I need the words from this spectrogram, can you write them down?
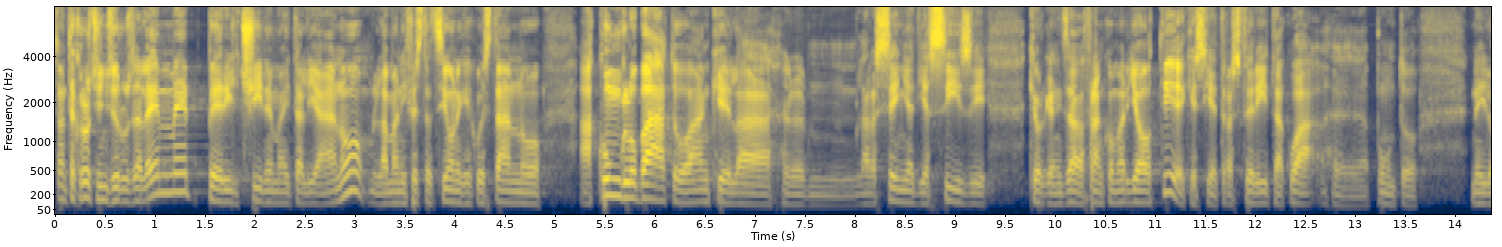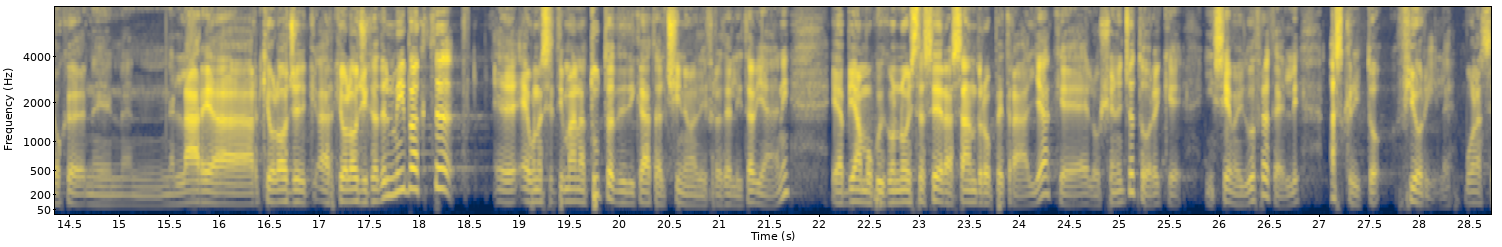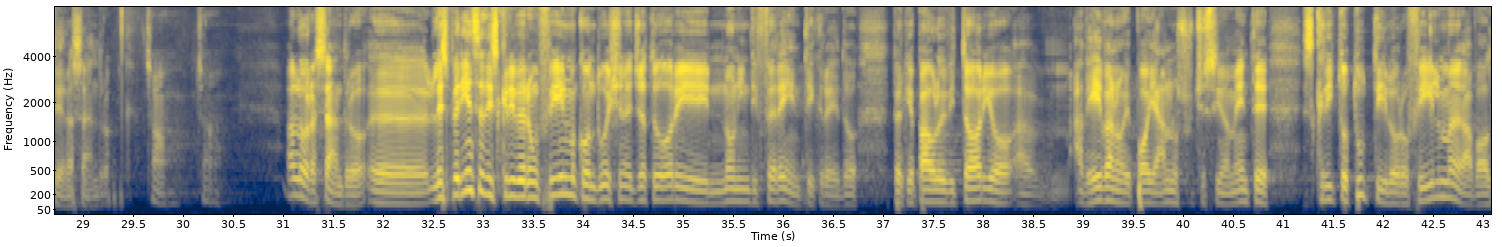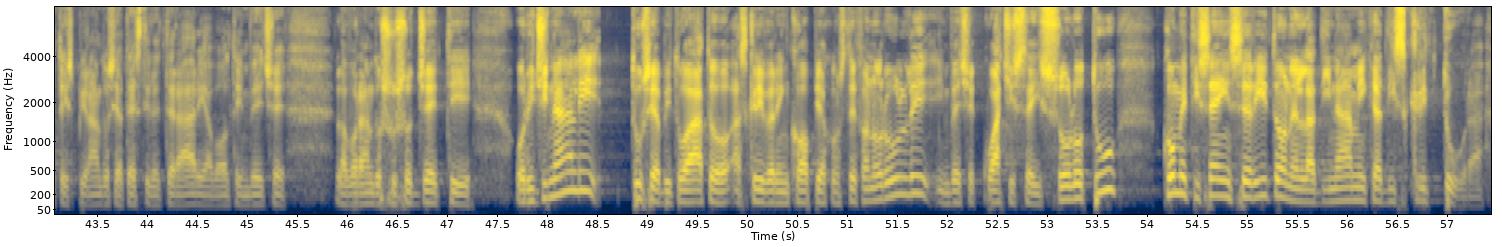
Santa Croce in Gerusalemme per il cinema italiano, la manifestazione che quest'anno ha conglobato anche la, ehm, la, rassegna di Assisi che organizzava Franco Mariotti e che si è trasferita qua eh, appunto nell'area archeologica, archeologica del MIBACT eh, è una settimana tutta dedicata al cinema dei fratelli italiani e abbiamo qui con noi stasera Sandro Petraglia, che è lo sceneggiatore che insieme ai due fratelli ha scritto Fiorile. Buonasera Sandro. Ciao, ciao. Allora Sandro, eh, l'esperienza di scrivere un film con due sceneggiatori non indifferenti, credo, perché Paolo e Vittorio eh, avevano e poi hanno successivamente scritto tutti i loro film, a volte ispirandosi a testi letterari, a volte invece lavorando su soggetti originali. Tu sei abituato a scrivere in coppia con Stefano Rulli, invece qua ci sei solo tu. Come ti sei inserito nella dinamica di scrittura?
